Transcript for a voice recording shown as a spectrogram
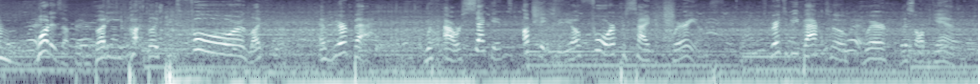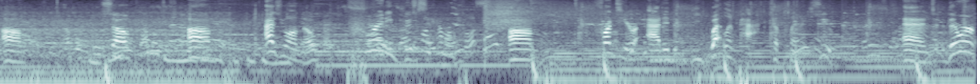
What is up, everybody? Potbelly Pigs 4 Life here, and we are back with our second update video for Poseidon Aquarium. It's great to be back to where this all began. Um, so, um, as you all know, pretty recently, um, Frontier added the wetland pack to Planet Zoo. And there were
